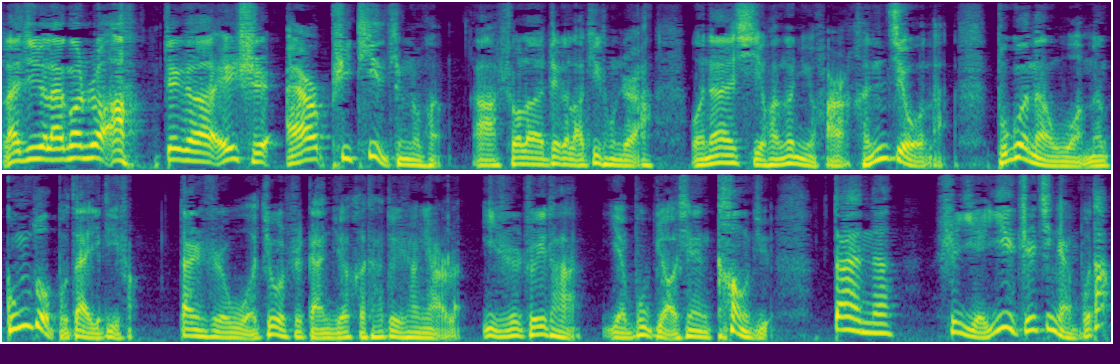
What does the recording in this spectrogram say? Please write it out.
来继续来关注啊。这个 hlpt 的听众朋友啊说了这个老 t 同志啊我呢喜欢个女孩很久了。不过呢我们工作不在一个地方但是我就是感觉和她对上眼了一直追她也不表现抗拒。但呢是也一直进展不大，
